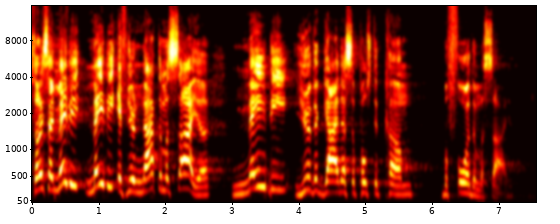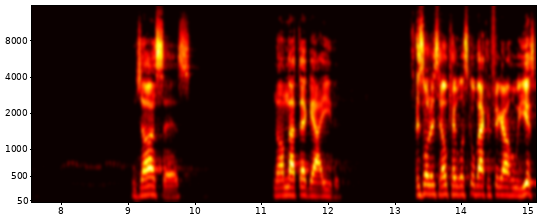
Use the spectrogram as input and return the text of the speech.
So they say, maybe, maybe if you're not the Messiah, maybe you're the guy that's supposed to come before the Messiah. And John says, No, I'm not that guy either. And so they say, okay, let's go back and figure out who he is.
